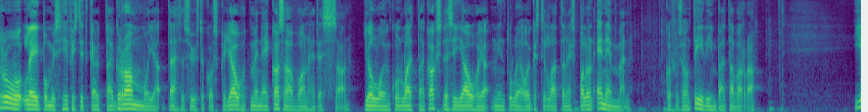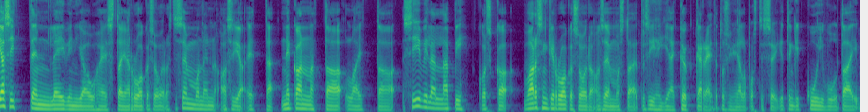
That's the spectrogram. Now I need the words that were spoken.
True-leipomishifistit käyttää grammoja tästä syystä, koska jauhot menee kasaan vanhetessaan, jolloin kun laittaa kaksi desi jauhoja, niin tulee oikeasti laittaneeksi paljon enemmän, koska se on tiiviimpää tavaraa. Ja sitten leivinjauheesta ja ruokasoodasta semmonen asia, että ne kannattaa laittaa siivilän läpi, koska varsinkin ruokasooda on semmoista, että siihen jää kökkäreitä tosi helposti. Se jotenkin kuivuu tai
